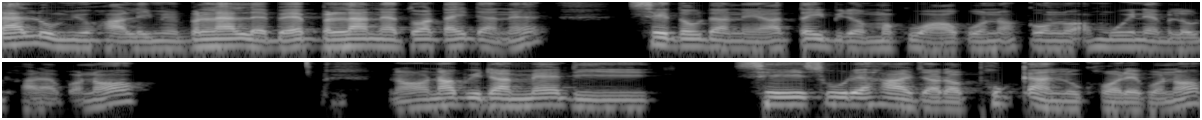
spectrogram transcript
လက်လိုမျိုးဟာလေးမျိုးဘလက်လည်းပဲဘလက်နဲ့သွားတိုက်တန်နဲ့စေတုတ်တန်နဲ့ကတိတ်ပြီးတော့မကွာဘူးပေါ့နော်အကုန်လုံးအမွှေးနဲ့ပဲလုပ်ထားတာပေါ့နော်နော်နောက်ပြီးဒါမဲ့ဒီဆေးဆိုးတဲ့ဟာကြတော့ဖုတ်ကန်လို့ခေါ်တယ်ပေါ့နော်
